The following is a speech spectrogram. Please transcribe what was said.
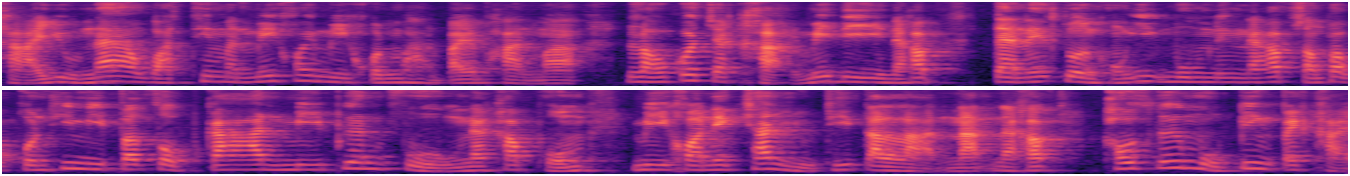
ขายอยู่หน้าวัดที่มันไม่ค่อยมีคนผ่านไปผ่านมา เราก็จะขายไม่ดีนะครับ แต่ในส่วนของอีกมุมหนึ่งนะครับสำหรับคนที่มีประสบการณ์มีเพื่อนฝูงนะครับผมมีคอนเน็ชันอยู่ที่ตลาดนัดนะครับเขาซื้อหมูปิ้งไปขาย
